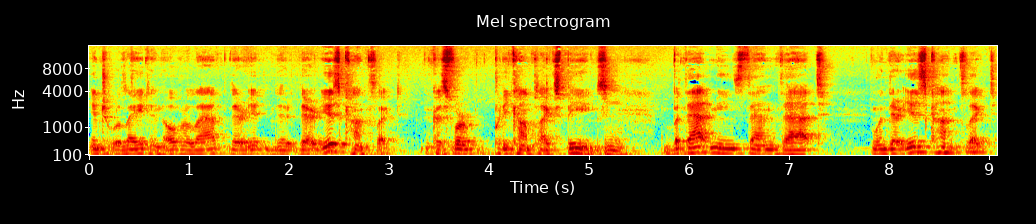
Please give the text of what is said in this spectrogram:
interrelate and overlap, there, there, there is conflict because we're pretty complex beings. Mm. But that means then that when there is conflict,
